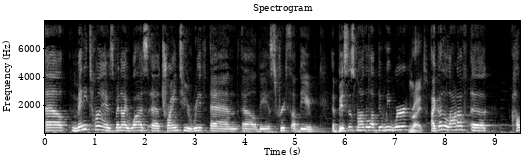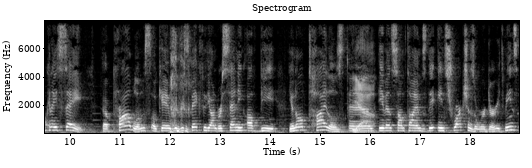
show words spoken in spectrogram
uh, many times when I was uh, trying to read and uh, the scripts of the uh, business model of the WeWork, Right. I got a lot of, uh, how can I say, uh, problems, okay, with respect to the understanding of the, you know, titles and Yeah. even sometimes the instructions over there. It means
